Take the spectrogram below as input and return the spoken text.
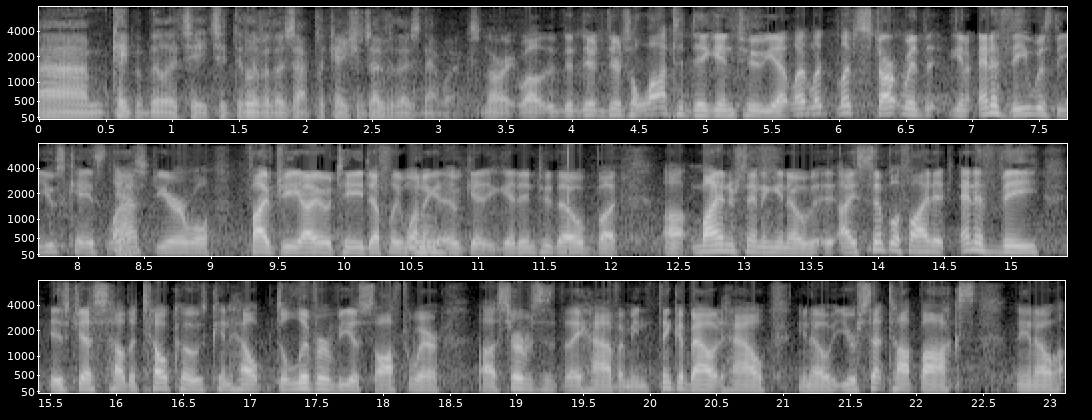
um, capability to deliver those applications over those networks. All right, well, there, there's a lot to dig into yet. Let, us let, start with, you know, NFV was the use case last yes. year. Well, 5G IoT definitely want to mm. get, get into though, but uh, my understanding, you know, I simplified it. NFV is just how the telcos can help deliver via software uh, services that they have. I mean, think about how, you know, your set-top box, you know,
